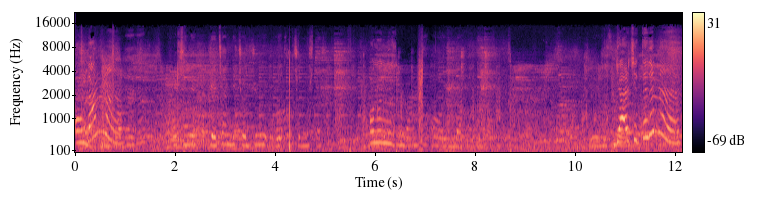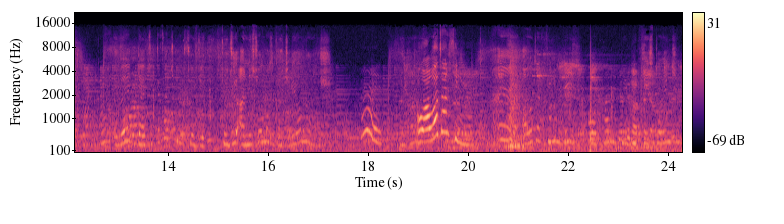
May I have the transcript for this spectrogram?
Ondan mı? O şimdi geçen bir çocuğu kaçırmışlar Onun yüzünden. o oyunda. Gerçekte de mi? Evet gerçekten kaçırmış çocuğu. Çocuğu annesi olmasa kaçırıyormuş. Hı. O Avatar filmi. Ee, Avatar filmi değil. Avatar diye bir test oyun çıkmış.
